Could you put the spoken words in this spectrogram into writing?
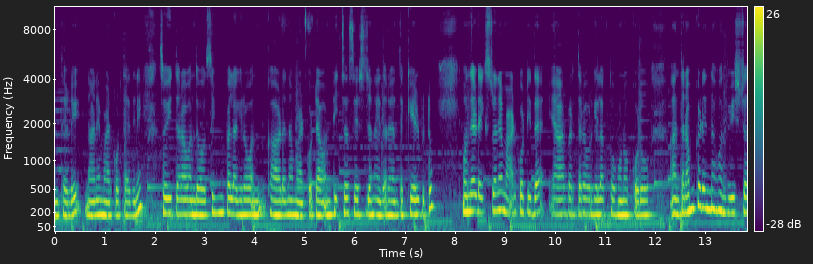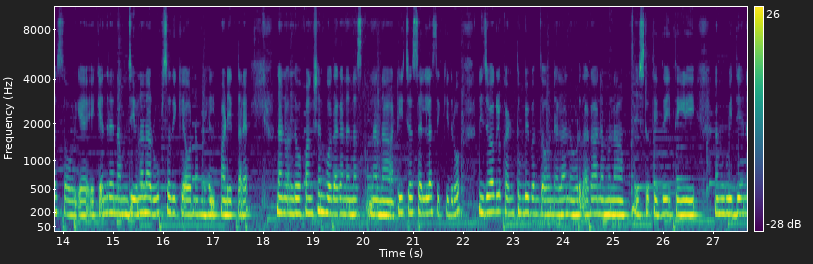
ಅಂಥೇಳಿ ನಾನೇ ಮಾಡಿಕೊಡ್ತಾ ಇದ್ದೀನಿ. ಸೊ ಈ ಥರ ಒಂದು ಸಿಂಪಲ್ ಆಗಿರೋ ಒಂದು ಕಾರ್ಡನ್ನು ಮಾಡಿಕೊಟ್ಟೆ. ಅವ್ನ ಟೀಚರ್ಸ್ ಎಷ್ಟು ಜನ ಇದ್ದಾರೆ ಅಂತ ಕೇಳಿಬಿಟ್ಟು ಒಂದೆರಡು ಎಕ್ಸ್ಟ್ರಾನೇ ಮಾಡಿಕೊಟ್ಟಿದ್ದೆ. ಯಾರು ಬರ್ತಾರೋ ಅವ್ರಿಗೆಲ್ಲ ತೊಗೊಂಡೋಗಿ ಕೊಡು ಅಂತ ನಮ್ಮ ಕಡೆಯಿಂದ ಒಂದು ವಿಶ್ವಾಸ ಅವ್ರಿಗೆ. ಏಕೆಂದರೆ ನಮ್ಮ ಜೀವನನ ರೂಪಿಸೋದಕ್ಕೆ ಅವ್ರು ನಮಗೆ ಹೆಲ್ಪ್ ಮಾಡಿರ್ತಾರೆ. ನಾನೊಂದು ಫಂಕ್ಷನ್ಗೆ ಹೋದಾಗ ನನ್ನ ಸ್ಕೂ ನನ್ನ ಟೀಚರ್ಸ್ ಎಲ್ಲ ಸಿಕ್ಕಿದ್ರು. ನಿಜವಾಗ್ಲೂ ಕಣ್ ತುಂಬಿ ಬಂತು ಅವನ್ನೆಲ್ಲ ನೋಡಿದಾಗ. ನಮ್ಮನ್ನು ಎಷ್ಟು ತಿದ್ದಿ, ತೀರಿ, ನಮ್ಗೆ ವಿದ್ಯೆನ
